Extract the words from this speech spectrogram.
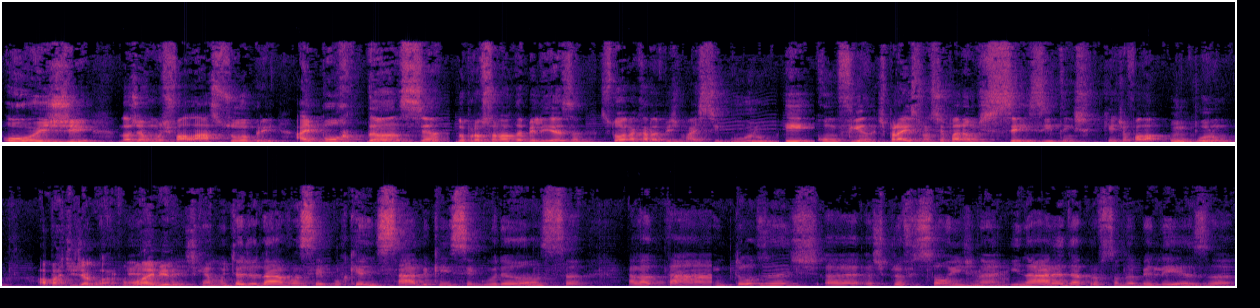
Hoje, nós já vamos falar sobre a importância do profissional da beleza se torna cada vez mais seguro e confiante. Para isso, nós separamos seis itens que a gente vai falar um por um a partir de agora. Vamos é, lá, Emília? A gente quer muito ajudar você, porque a gente sabe que a insegurança ela tá em todas as, uh, as profissões, né? uhum. né? E na área da profissão da beleza,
